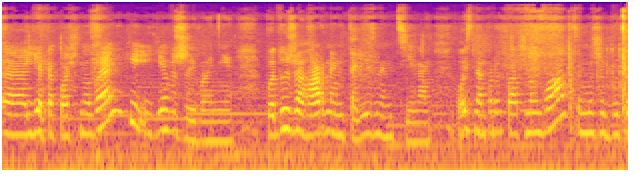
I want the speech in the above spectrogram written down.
е, є також новенькі і є вживані по дуже гарним та різним цінам. Ось, наприклад, нова це може бути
